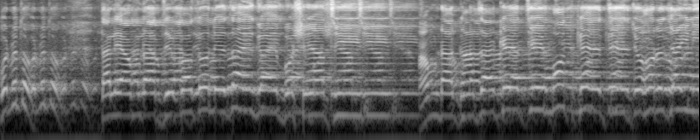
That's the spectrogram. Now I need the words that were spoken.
করবে তো? করবে তো? তাহলে আমরা যে কজনে জায়গায় বসে আছি আমরা গাঁজা খেয়েছি মদ খেয়েছি জোহর যাইনি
